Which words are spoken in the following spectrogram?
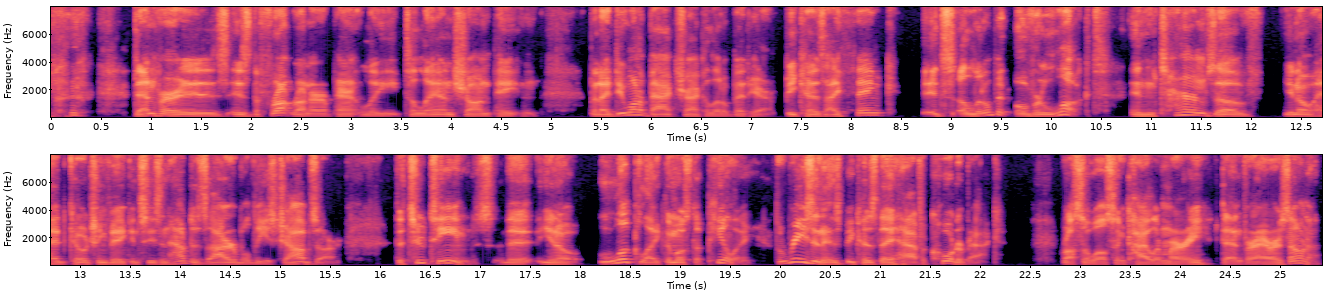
Denver is is the front runner apparently to land Sean Payton. But I do want to backtrack a little bit here because I think it's a little bit overlooked in terms of, you know, head coaching vacancies and how desirable these jobs are. the two teams that, you know, look like the most appealing. The reason is because they have a quarterback. Russell Wilson, Kyler Murray, Denver, Arizona.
